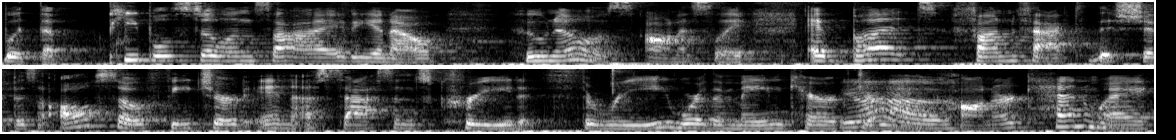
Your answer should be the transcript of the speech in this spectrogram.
with the people still inside, you know who knows, honestly. It, but, fun fact this ship is also featured in Assassin's Creed 3, where the main character Yeah. named Connor Kenway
